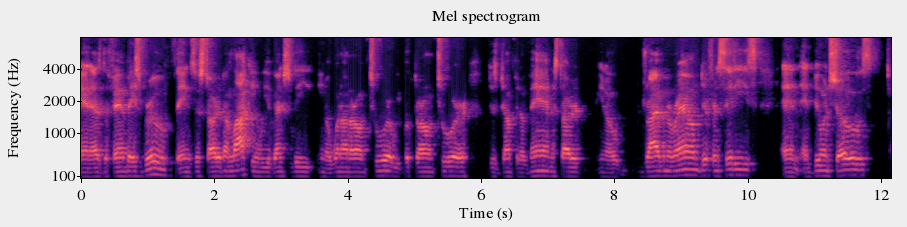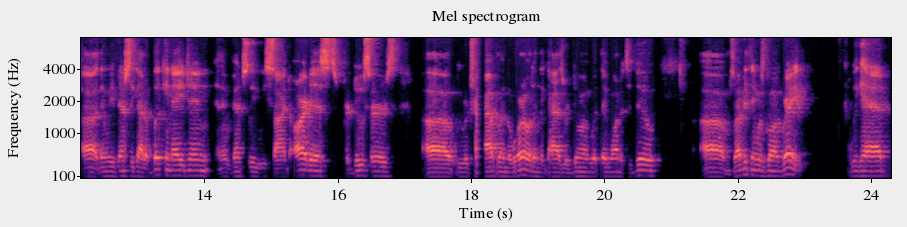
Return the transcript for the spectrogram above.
And as the fan base grew, things just started unlocking. We eventually, you know, went on our own tour. We booked our own tour, just jumped in a van and started, you know, driving around different cities and and doing shows. Uh, then we eventually got a booking agent, and eventually we signed artists, producers. Uh, we were traveling the world, and the guys were doing what they wanted to do. Um, so everything was going great. We had,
